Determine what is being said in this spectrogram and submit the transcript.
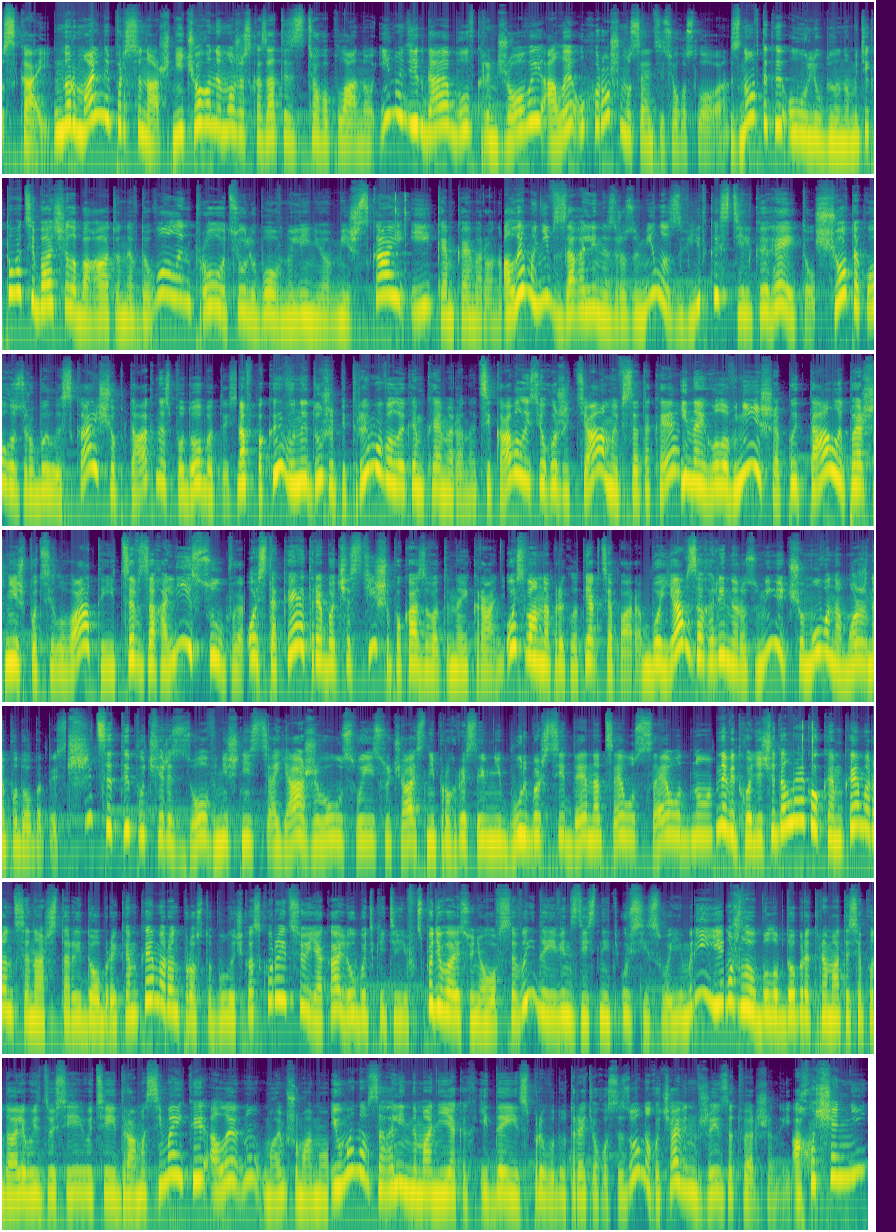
Скай нормальний персонаж, нічого не можу сказати з цього плану. Іноді да був кринжовий, але у хорошому сенсі цього слова. Знов таки у улюбленому Тіктоці бачила багато невдоволень про цю любовну лінію між Скай і Кем Кемерон. Але мені взагалі не зрозуміло, звідки стільки гейту. Що такого зробили Скай, щоб так не сподобатись? Навпаки, вони дуже підтримували Кем Кемерона, цікавились його життям і все таке. І найголовніше питали, перш ніж поцілувати, і це взагалі супер. Ось таке треба частіше показувати на екрані. Ось вам, наприклад, як ця пара. Бо я взагалі не розумію, чому вона може не подобатись. Чи це типу через зовнішність, а я живу у своїй сучасній прогресивній бульбашці, де на це усе одно. Не відходячи далеко, Кем Кемерон це наш старий добрий Кем Кемерон, просто булочка з корицею, яка любить китів. Сподіваюсь, у нього все вийде, і він здійснить усі свої мрії. Можливо, було б добре триматися подалі від усієї цієї драми сімейки, але ну маємо, що маємо. І у мене взагалі нема ніяких ідей з приводу третього сезону, хоча він вже й затверджений. А хоча ні,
